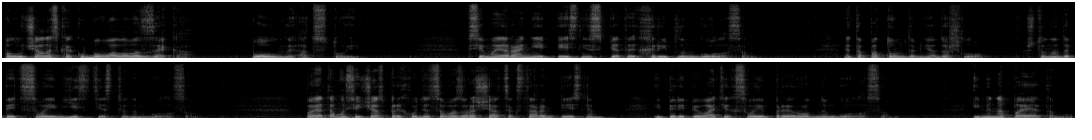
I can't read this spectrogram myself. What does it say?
Получалось, как у бывалого зэка – полный отстой. Все мои ранние песни спеты хриплым голосом. Это потом до меня дошло, что надо петь своим естественным голосом. Поэтому сейчас приходится возвращаться к старым песням и перепевать их своим природным голосом. Именно поэтому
